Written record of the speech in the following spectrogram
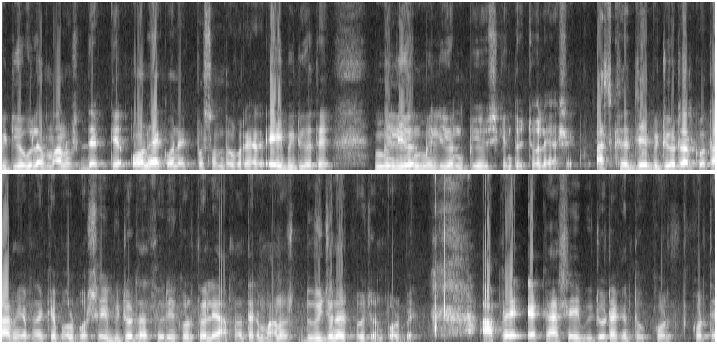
ভিডিওগুলো মানুষ দেখতে অনেক অনেক পছন্দ করে আর এই ভিডিওতে মিলিয়ন মিলিয়ন ভিউজ কিন্তু চলে আসে। আজকের যে ভিডিওটার কথা আমি আপনাকে বলব, সেই ভিডিওটা তৈরি করতে হলে আপনাদের মানুষ দুইজনের প্রয়োজন পড়বে। আপনি একা সেই ভিডিওটা কিন্তু করতে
